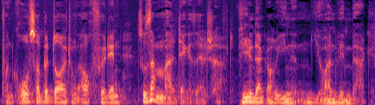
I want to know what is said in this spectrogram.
von großer Bedeutung auch für den Zusammenhalt der Gesellschaft. Vielen Dank auch Ihnen, Johann Wimberg.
